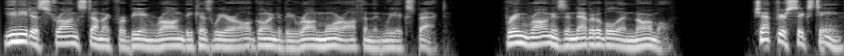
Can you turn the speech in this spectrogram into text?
You need a strong stomach for being wrong because we are all going to be wrong more often than we expect. Bring wrong is inevitable and normal. Chapter 16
